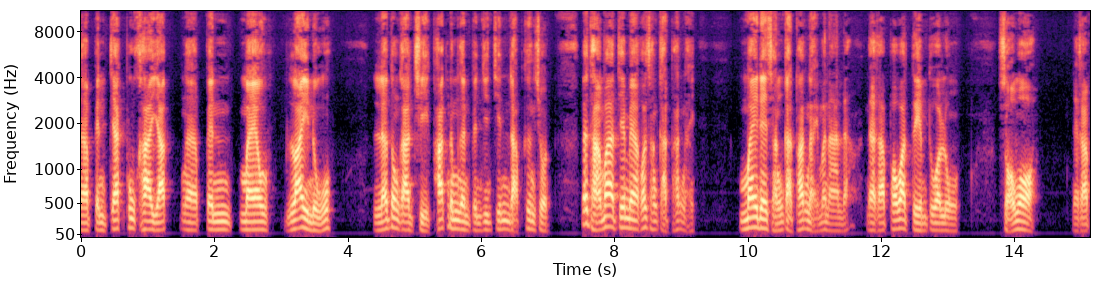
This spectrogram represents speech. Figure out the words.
นะเป็นแจ็คผู้ค้ายักษ์นะเป็นแมวไล่หนู แล้วต้องการฉีกพักน้ำเงินเป็นชิ้นๆดับเครื่องชน แล้วถามว่าเจ๊แมวเขาสังกัดพักไหน ไม่ได้สังกัดพักไหนมานานแล้วนะครับ เพราะว่าเตรียมตัวลงสวนะครับ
